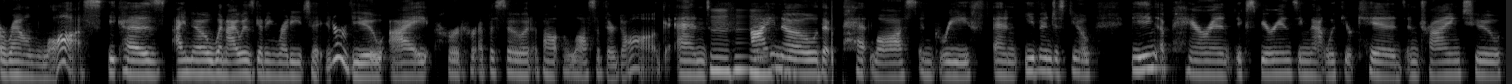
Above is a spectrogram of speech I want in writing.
around loss because I know when I was getting ready to interview, I heard her episode about the loss of their dog. Mm-hmm. I know that pet loss and grief, and even just, you know, being a parent, experiencing that with your kids and trying to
